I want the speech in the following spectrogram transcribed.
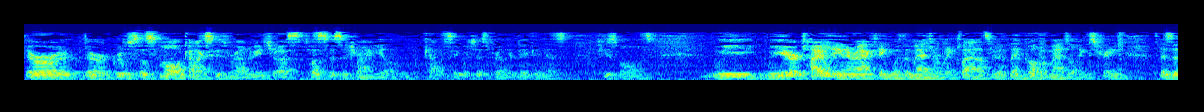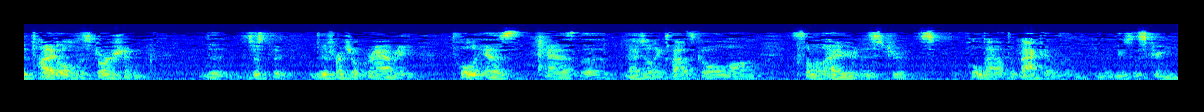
There are, there are groups of small galaxies around each of us, plus there's a triangulum galaxy, which is fairly big and has a few small ones. We, we are tidally interacting with the Magellanic Clouds, there's a thing called the Magellanic Stream. There's a tidal distortion, the, just the differential gravity pull as, as the Magellanic Clouds go along. Some of the hydrogen is pulled out the back of them, and it leaves a stream.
